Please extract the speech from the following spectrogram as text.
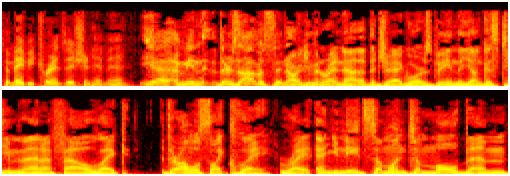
to maybe transition him in. Yeah, I mean, there's obviously an argument right now that the Jaguars being the youngest team in the NFL, like they're almost like clay, right? And you need someone to mold them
